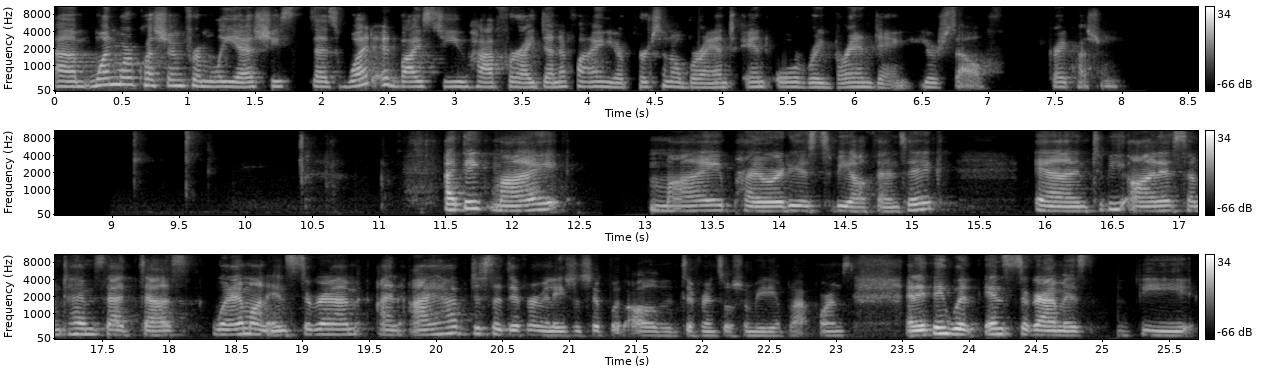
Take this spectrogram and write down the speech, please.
Um, one more question from Leah. She says, "What advice do you have for identifying your personal brand and or rebranding yourself?" Great question. I think my my priority is to be authentic. And to be honest, sometimes that does, when I'm on Instagram, and I have just a different relationship with all of the different social media platforms. And I think with Instagram is the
